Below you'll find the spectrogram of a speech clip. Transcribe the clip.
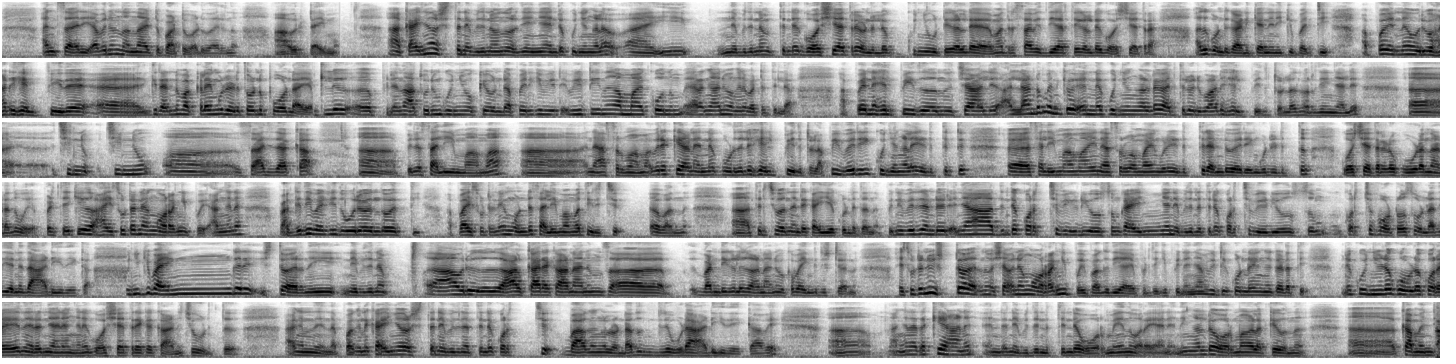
അൻസാരി അവനും നന്നായിട്ട് പാട്ട് പാടുമായിരുന്നു ആ ഒരു ടൈമും. ആ കഴിഞ്ഞ വർഷത്തെ നബിദിനം എന്ന് പറഞ്ഞു കഴിഞ്ഞാൽ എന്റെ കുഞ്ഞുങ്ങളെ ഈ നബിദിനത്തിന്റെ ഘോഷയാത്ര ഉണ്ടല്ലോ കുഞ്ഞു കുട്ടികളുടെ മദ്രസ വിദ്യാർത്ഥികളുടെ ഘോഷയാത്ര. അത് കൊണ്ട് കാണിക്കാൻ എനിക്ക് പറ്റി. അപ്പോൾ എന്നെ ഒരുപാട് ഹെൽപ്പ് ചെയ്ത് എനിക്ക് രണ്ട് മക്കളെയും കൂടി എടുത്തുകൊണ്ട് പോകണ്ടായി. വീട്ടിൽ പിന്നെ നാത്തൂരും കുഞ്ഞും ഒക്കെ ഉണ്ട്. അപ്പോൾ എനിക്ക് വീട്ടിൽ വീട്ടിൽ നിന്ന് അമ്മായിക്കൊന്നും ഇറങ്ങാനും അങ്ങനെ പറ്റത്തില്ല. അപ്പോൾ എന്നെ ഹെൽപ്പ് ചെയ്തതെന്ന് വെച്ചാൽ അല്ലാണ്ടും എനിക്ക് എന്നെ കുഞ്ഞുങ്ങളുടെ കാര്യത്തിൽ ഒരുപാട് ഹെൽപ്പ് ചെയ്തിട്ടുള്ളതെന്ന് പറഞ്ഞു കഴിഞ്ഞാൽ ചിന്നു ചിന്നു ആ, പിന്നെ സലീം മാമ നാസർ മാമ ഇവരൊക്കെയാണ് എന്നെ കൂടുതൽ ഹെൽപ്പ് ചെയ്തിട്ടുള്ളത്. അപ്പോൾ ഇവർ ഈ കുഞ്ഞുങ്ങളെ എടുത്തിട്ട് സലീം മാമായും നാസർ മാമായും കൂടെ എടുത്ത് രണ്ടുപേരെയും കൂടി എടുത്ത് ഗോക്ഷേത്രയുടെ കൂടെ നടന്നു പോയി. അപ്പോഴത്തേക്ക് ഹൈസൂട്ടനെ അങ്ങ് ഉറങ്ങിപ്പോയി. അങ്ങനെ പകുതി വഴി ദൂരം എന്തോ എത്തി. അപ്പോൾ ഹൈസൂട്ടനെയും കൊണ്ട് സലീം മാമ തിരിച്ച്. വന്ന് തിരിച്ചു വന്ന് എന്റെ കയ്യെ കൊണ്ട് തന്നു. പിന്നെ ഇവർ രണ്ടുപേരും ഞാൻ അതിന്റെ കുറച്ച് വീഡിയോസും കഴിഞ്ഞ നബിദിനത്തിന്റെ കുറച്ച് വീഡിയോസും കുറച്ച് ഫോട്ടോസും ഉണ്ട് അത് ഞാനിത് ആഡ് ചെയ്തേക്കാം. കുഞ്ഞിക്ക് ഭയങ്കര ഇഷ്ടമായിരുന്നു ഈ നബിദിനം ആ ഒരു ആൾക്കാരെ കാണാനും വണ്ടികൾ കാണാനും ഒക്കെ ഭയങ്കര ഇഷ്ടമായിരുന്നു ഐസൂട്ടനും ഇഷ്ടമായിരുന്നു പക്ഷെ അവനങ്ങ് ഉറങ്ങിപ്പോയി പകുതി ആയപ്പോഴത്തേക്ക് പിന്നെ ഞാൻ വീട്ടിൽ കൊണ്ടുപോയി അങ്ങ് കിടത്തി. പിന്നെ കുഞ്ഞിയുടെ കൂടെ കുറേ നേരം ഞാൻ അങ്ങനെ ഘോഷയാത്രയൊക്കെ കാണിച്ചു കൊടുത്ത് അങ്ങനെ നിന്ന്. അപ്പോൾ അങ്ങനെ കഴിഞ്ഞ വർഷത്തെ നബിദിനത്തിന്റെ കുറച്ച് ഭാഗങ്ങളുണ്ട്. അത് ഇതിന്റെ കൂടെ ആഡ് ചെയ്തേക്കാവേ. അങ്ങനെ അതൊക്കെയാണ് എന്റെ നബിദിനത്തിന്റെ ഓർമ്മയെന്ന് പറയാൻ. നിങ്ങളുടെ ഓർമ്മകളൊക്കെ ഒന്ന് കമന്റ്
